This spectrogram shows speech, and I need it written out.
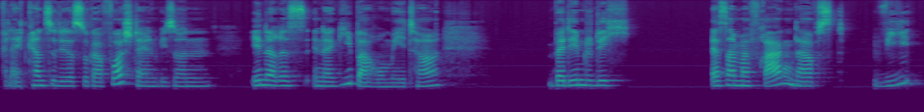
Vielleicht kannst du dir das sogar vorstellen wie so ein inneres Energiebarometer, bei dem du dich erst einmal fragen darfst, wie,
